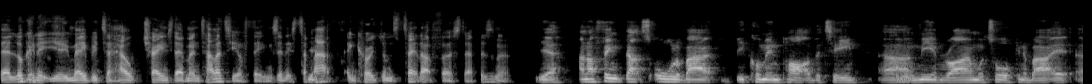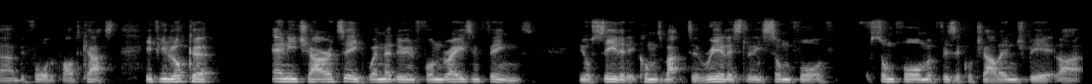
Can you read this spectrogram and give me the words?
they're looking at you maybe to help change their mentality of things. And it's about yeah. encouraging them to take that first step, isn't it? Yeah. And I think that's all about becoming part of a team. Uh, mm. Me and Ryan were talking about it uh, before the podcast. If you look at any charity when they're doing fundraising things, you'll see that it comes back to realistically some sort of some form of physical challenge, be it like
